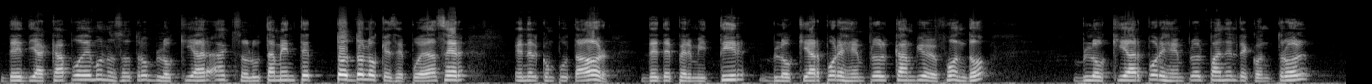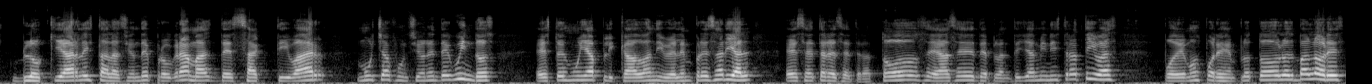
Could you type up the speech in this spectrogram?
desde acá podemos nosotros bloquear absolutamente todo lo que se pueda hacer en el computador. Desde permitir bloquear, por ejemplo, el cambio de fondo, bloquear, por ejemplo, el panel de control, bloquear la instalación de programas, desactivar muchas funciones de Windows. Esto es muy aplicado a nivel empresarial, etcétera, etcétera. Todo se hace desde plantillas administrativas. Podemos, por ejemplo, todos los valores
